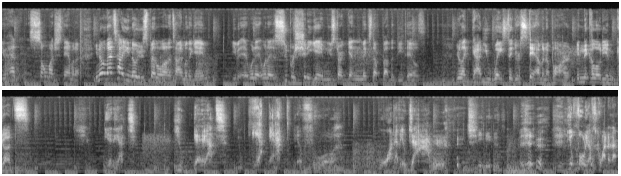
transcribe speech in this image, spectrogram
You had so much stamina. You know that's how you know you spent a lot of time with a game. Even eh, when it when it's a super shitty game, you start getting mixed up about the details. You're like, God, you wasted your stamina bar in Nickelodeon Guts. You idiot. You idiot! You idiot. You fool! What have you done? jeez. You fool! You've squandered them.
